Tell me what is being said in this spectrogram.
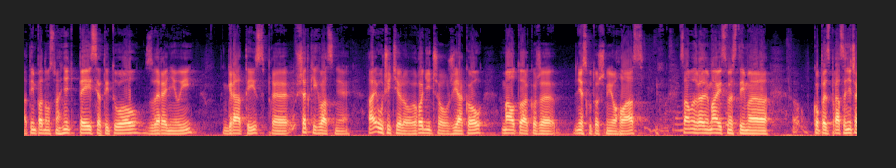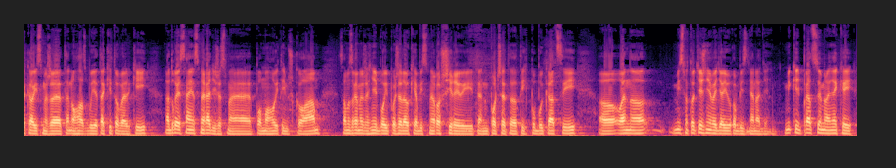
a tým pádom sme hneď 50 titulov zverejnili gratis pre všetkých vlastne aj učiteľov, rodičov, žiakov. Mal to akože neskutočný ohlas. Samozrejme, mali sme s tým e, kopec práce, nečakali sme, že ten ohlas bude takýto veľký. Na druhej strane sme radi, že sme pomohli tým školám. Samozrejme, že hneď boli požiadavky, aby sme rozšírili ten počet tých publikácií, uh, len uh, my sme to tiež nevedeli urobiť z dňa na deň. My keď pracujeme na nejakej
